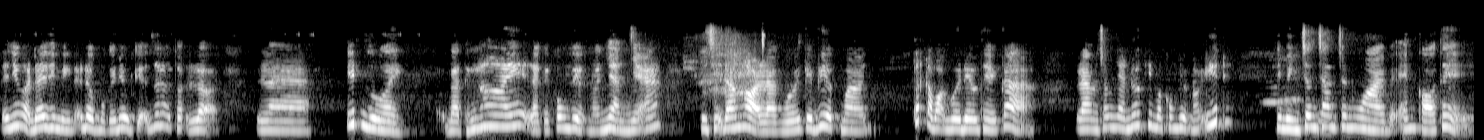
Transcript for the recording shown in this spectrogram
thế nhưng ở đây thì mình đã được một cái điều kiện rất là thuận lợi là ít người và thứ hai ấy, là cái công việc nó nhàn nhã thì chị đang hỏi là với cái việc mà tất cả mọi người đều thế cả làm trong nhà nước khi mà công việc nó ít ấy, thì mình chân trong dạ. chân ngoài vậy em có thể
